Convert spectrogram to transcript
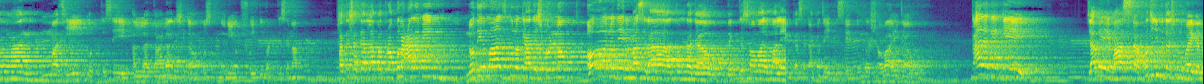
অপমান মাঝি করতেছে, আল্লাহ তাআলার সেটা অপছন্দনীয় সইতে পারতেছে না। সাথে সাথে আল্লাহ রব্বুল আলামিন নদীর মাছগুলোকে আদেশ করল, ও নদীর মাছরা, তোমরা যাও, দেখতেছো আমার মালিকের কাছে টাকা চাইতেছে, তোমরা সবাই যাও। কার আগে কে যাবে, মাছটা প্রতিযোগিতা শুরু হয়ে গেল।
